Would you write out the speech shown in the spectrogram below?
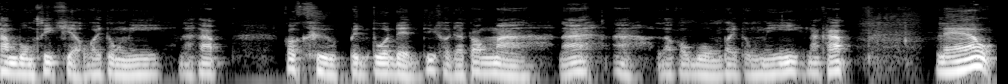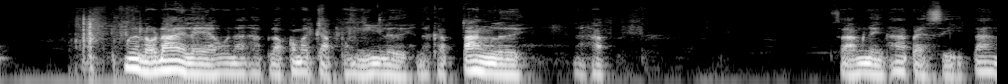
ทำวงสีเขียวไว้ตรงนี้นะครับ ก็คือเป็นตัวเด่นที่เขาจะต้องมานะอะเราก็วงไปตรงนี้นะครับ แล้วเมื่อเราได้แล้วนะครับ เราก็มาจับตรงนี้เลยนะครับ ตั้งเลยนะครับสามหนึ่งห้าแปดสี่ตั้ง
